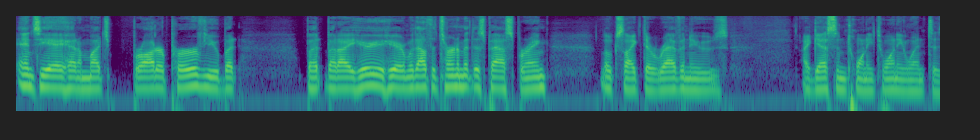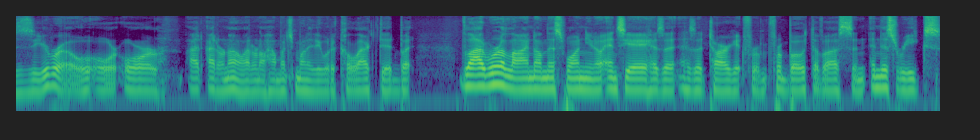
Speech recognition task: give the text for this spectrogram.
NCAA had a much broader purview, but but but I hear you here. And without the tournament this past spring, looks like their revenues, I guess in 2020 went to zero, or or I, I don't know. I don't know how much money they would have collected, but. Vlad, we're aligned on this one. You know, NCAA has a has a target for for both of us, and, and this reeks.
